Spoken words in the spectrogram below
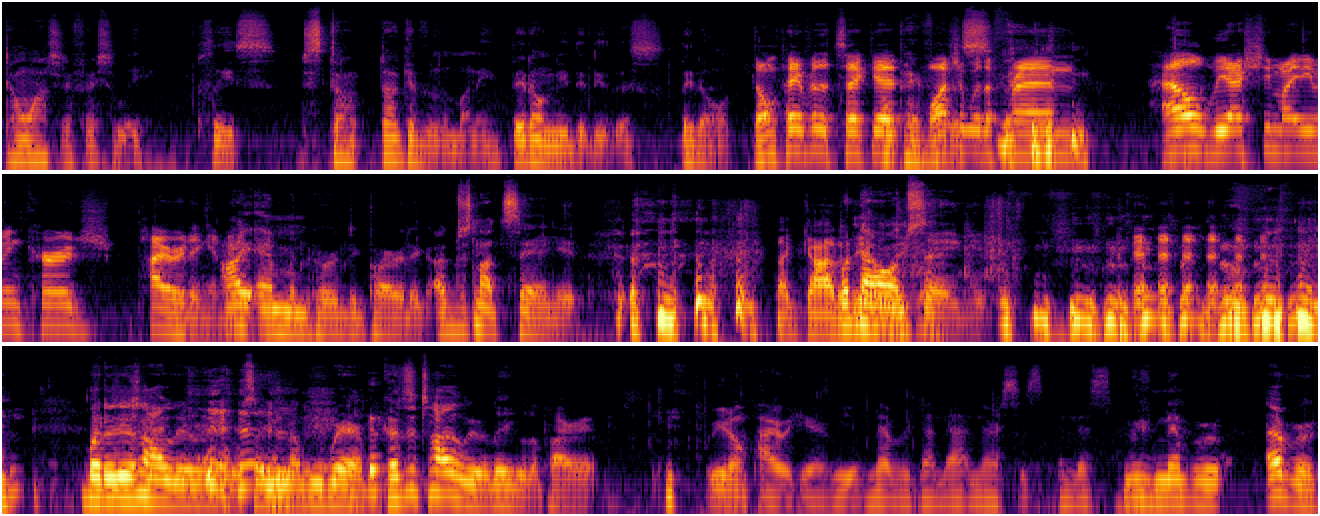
don't watch it officially. Please, just don't don't give them the money. They don't need to do this. They don't. Don't pay for the ticket. pay for Watch this. it with a friend. Hell, we actually might even encourage pirating it. I am encouraging pirating. I'm just not saying it. That gotta but be now I'm saying it. but it is highly illegal, so you know beware because it's highly illegal to pirate. We don't pirate here. We have never done that in this. In this. We've never ever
